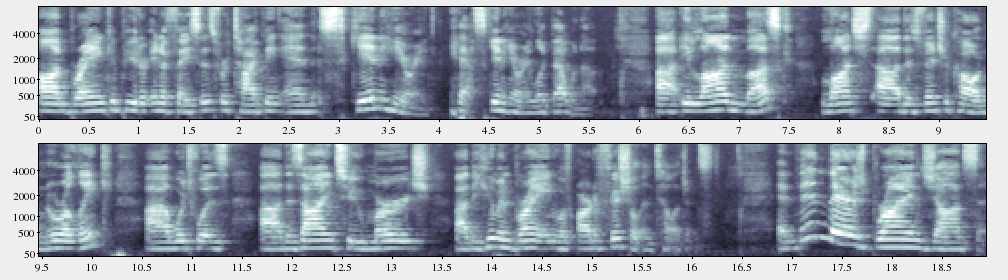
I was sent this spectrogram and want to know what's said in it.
on brain computer interfaces for typing and skin hearing. Yeah, skin hearing, look that one up. Uh, Elon Musk launched uh, this venture called Neuralink, uh, which was uh, designed to merge uh, the human brain with artificial intelligence. And then there's Bryan Johnson,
